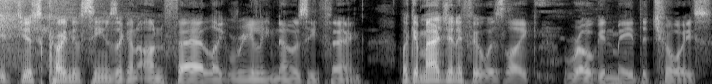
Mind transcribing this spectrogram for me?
it just kind of seems like an unfair, like really nosy thing. Like imagine if it was like Rogan made the choice.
